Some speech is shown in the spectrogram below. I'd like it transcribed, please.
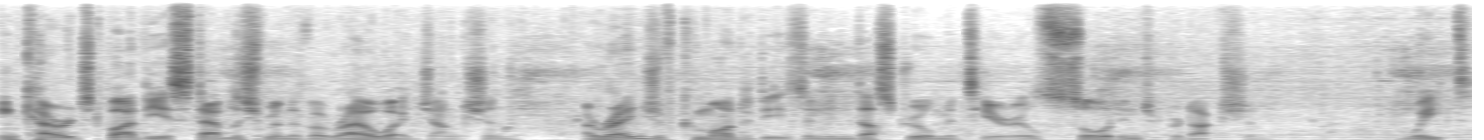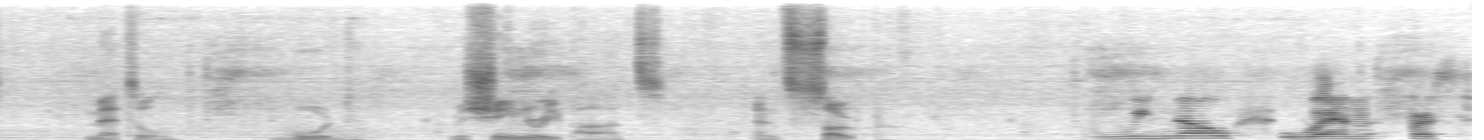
Encouraged by the establishment of a railway junction, a range of commodities and industrial materials soared into production. Wheat, metal, wood, machinery parts, and soap we know when first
